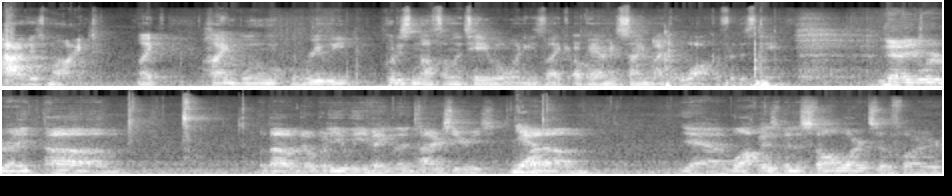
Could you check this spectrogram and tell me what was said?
out of his mind. Like, Chaim Bloom really put his nuts on the table when he's like, okay, I'm going to sign Michael Wacha for this team. Yeah, you were right. Um, about nobody leaving the entire series. Yeah. But um, yeah, Wacha's been a stalwart so far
